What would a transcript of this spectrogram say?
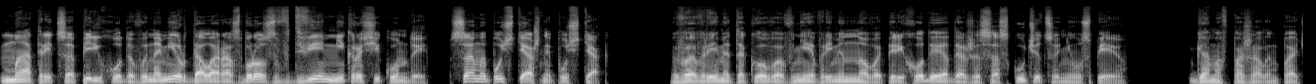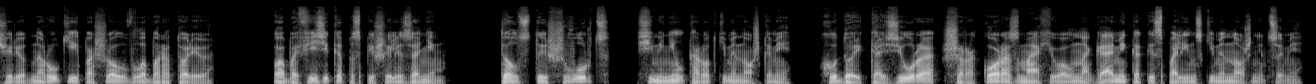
Матрица перехода в иномир дала разброс в две микросекунды. Самый пустяшный пустяк. Во время такого вневременного перехода я даже соскучиться не успею. Гамов пожал им поочередно руки и пошел в лабораторию. Оба физика поспешили за ним. Толстый Швурц семенил короткими ножками. Худой козюра широко размахивал ногами, как исполинскими ножницами.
